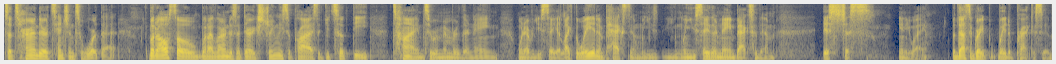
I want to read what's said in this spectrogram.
to turn their attention toward that. But also, what I learned is that they're extremely surprised that you took the time to remember their name whenever you say it. Like the way it impacts them when you, you when you say their name back to them. It's just anyway. But that's a great way to practice it.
